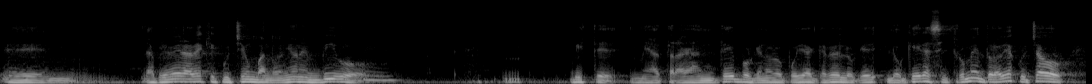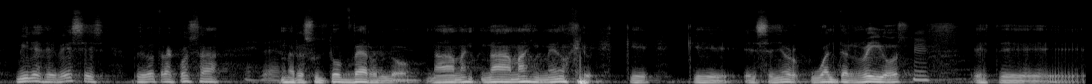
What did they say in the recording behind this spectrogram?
em, la primera vez que escuché un bandoneón en vivo, mm. viste, me atraganté porque no lo podía creer lo que, lo que era ese instrumento. Lo había escuchado miles de veces, pero otra cosa me resultó verlo, mm. nada, más, nada más y menos que, que, el señor Walter Ríos, mm. este,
